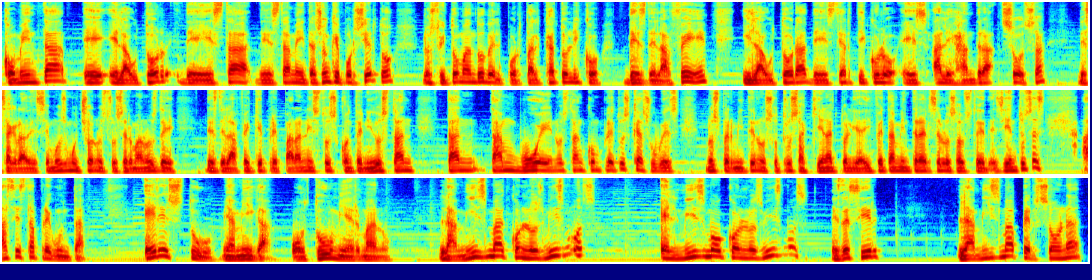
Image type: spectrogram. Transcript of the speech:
Comenta eh, el autor de esta, de esta meditación, que por cierto lo estoy tomando del portal católico desde la fe, y la autora de este artículo es Alejandra Sosa. Les agradecemos mucho a nuestros hermanos de desde la fe que preparan estos contenidos tan, tan, tan buenos, tan completos, que a su vez nos permite nosotros aquí en Actualidad y Fe también traérselos a ustedes. Y entonces hace esta pregunta, ¿eres tú, mi amiga, o tú, mi hermano, la misma con los mismos? ¿El mismo con los mismos? Es decir, la misma persona,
